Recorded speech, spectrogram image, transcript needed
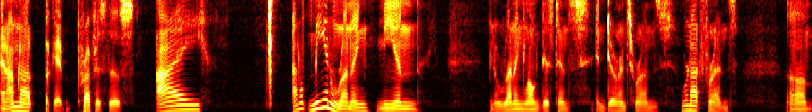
and I'm not okay. Preface this: I, I don't. Me and running, me and, you know, running long distance endurance runs. We're not friends. Um,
